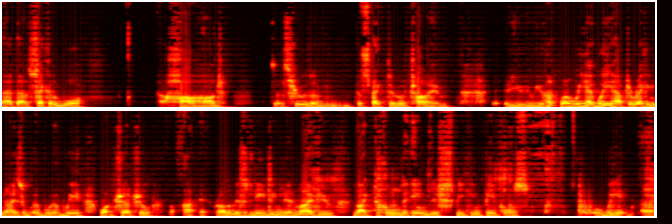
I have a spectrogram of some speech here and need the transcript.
at that second war hard through the perspective of time, you, you have one. We have we have to recognise we what Churchill, uh, rather misleadingly in my view, liked to call the English-speaking peoples. We uh,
